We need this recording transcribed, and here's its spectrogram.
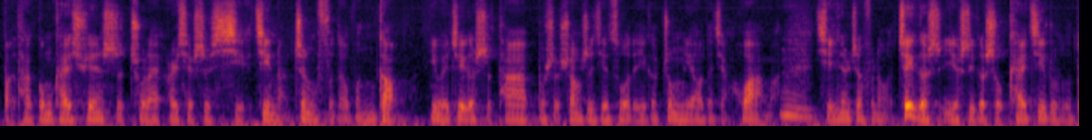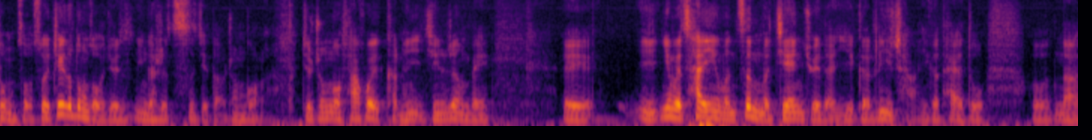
把它公开宣示出来，而且是写进了政府的文告，因为这个是他不是双十节做的一个重要的讲话嘛，写进政府的，这个是也是一个首开记录的动作，所以这个动作我觉得应该是刺激到中共了，就中共他会可能已经认为，诶。因因为蔡英文这么坚决的一个立场、一个态度，哦，那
